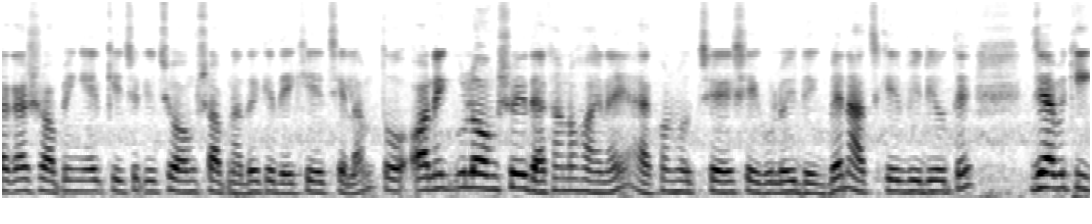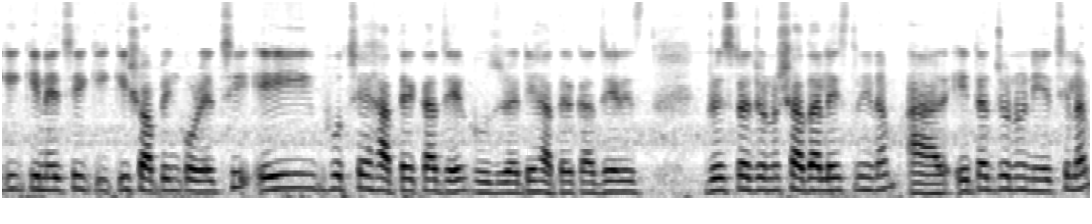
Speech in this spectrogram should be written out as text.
টাকার শপিংয়ের কিছু কিছু অংশ আপনাদেরকে দেখিয়েছিলাম। তো অনেকগুলো অংশই দেখানো হয় নাই। এখন হচ্ছে সেগুলোই দেখবেন আজকের ভিডিওতে যে, আমি কি কি কিনেছি, কি কি শপিং করেছি। এই হচ্ছে হাতের কাজের, গুজরাটি হাতের কাজের ড্রেসটার জন্য সাদা লেস নিলাম। আর এটার জন্য নিয়েছিলাম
